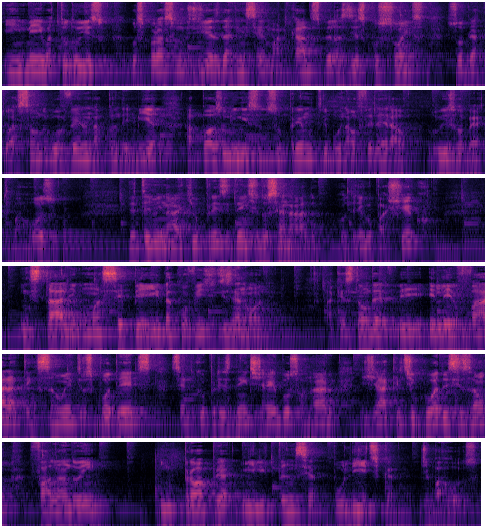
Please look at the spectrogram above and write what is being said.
e, em meio a tudo isso, os próximos dias devem ser marcados pelas discussões sobre a atuação do governo na pandemia após o ministro do Supremo Tribunal Federal, Luiz Roberto Barroso, determinar que o presidente do Senado, Rodrigo Pacheco, instale uma CPI da Covid-19. A questão deve elevar a tensão entre os poderes, sendo que o presidente Jair Bolsonaro já criticou a decisão, falando em imprópria militância política de Barroso.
